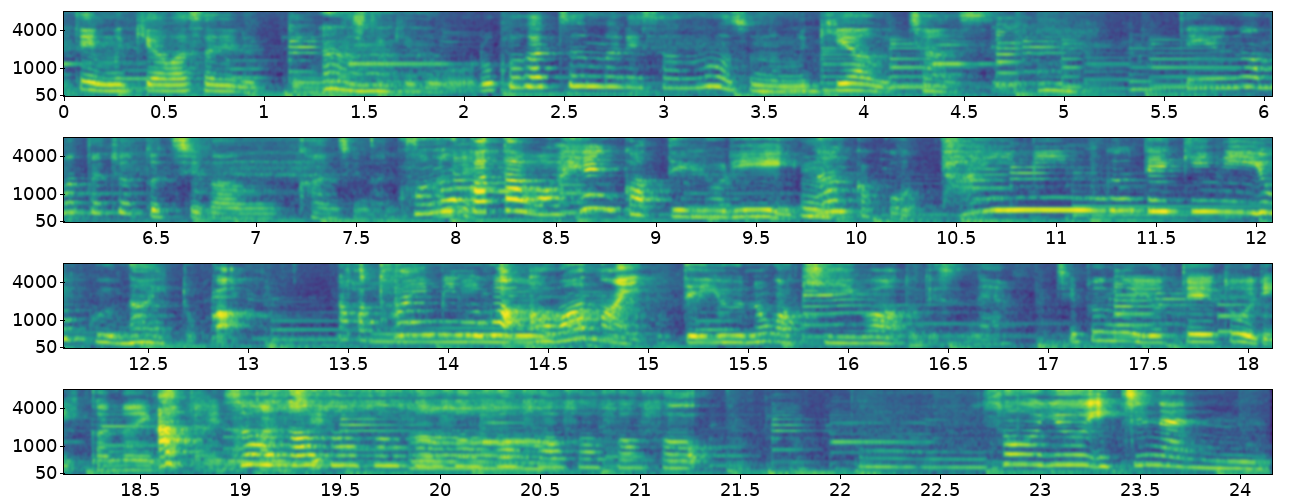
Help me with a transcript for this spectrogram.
うん、で向き合わされるって言いましたけど、うん6月生まれさんのその向き合うチャンスうんっていうのはまたちょっと違う感じなんですかね。この方は変化っていうより、うん。なんかこうタイミング的に良くないとかなんかタイミングが合わないっていうのがキーワードですね。自分の予定通りいかないみたいなそう感じ？そうそうそうそうそうそうそうそうそう。うんそういう1年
